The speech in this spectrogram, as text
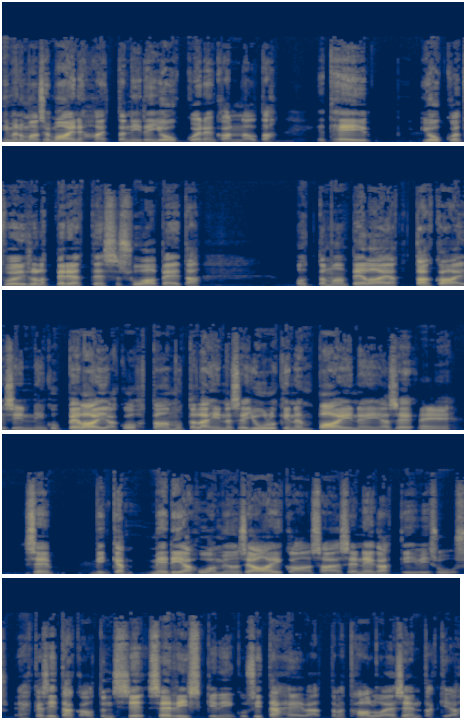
nimenomaan se mainehaitta niiden joukkueiden kannalta, että hei, joukkueet voisi olla periaatteessa suopeita ottamaan pelaajat takaisin niin kuin pelaajia kohtaan, mutta lähinnä se julkinen paine ja se, niin. se minkä media huomioon se aikaansa ja se negatiivisuus ehkä sitä kautta, niin se, se riski, niin kuin sitä he ei välttämättä halua ja sen takia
